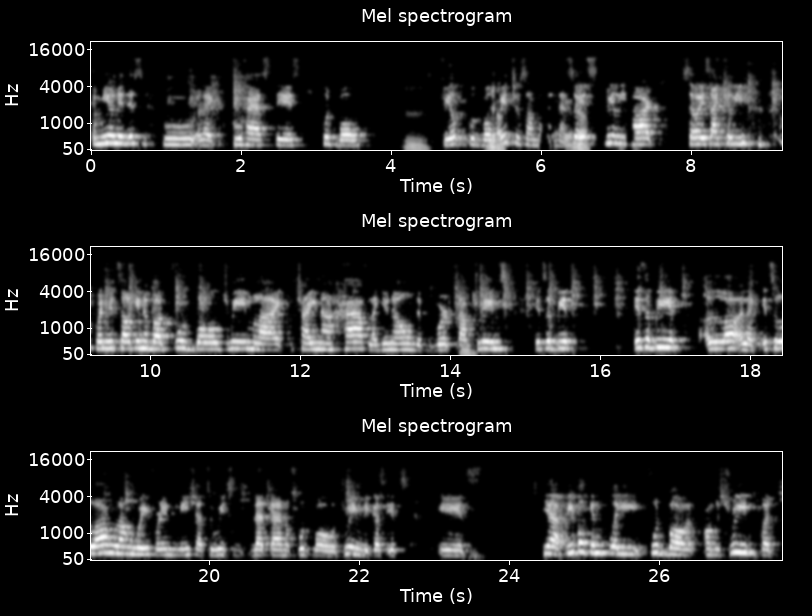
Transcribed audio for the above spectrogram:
communities who like who has this football mm. field, football yeah. pitch or something like that. Yeah. So it's really hard. So it's actually when we're talking about football dream like China have, like you know, the World Cup mm. dreams, it's a bit it's a bit a lot like it's a long, long way for Indonesia to reach that kind of football dream because it's it's yeah, people can play football on the street, but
